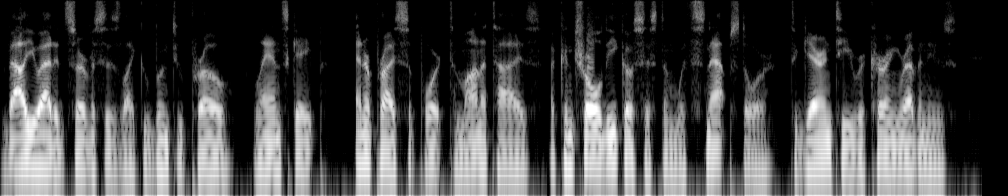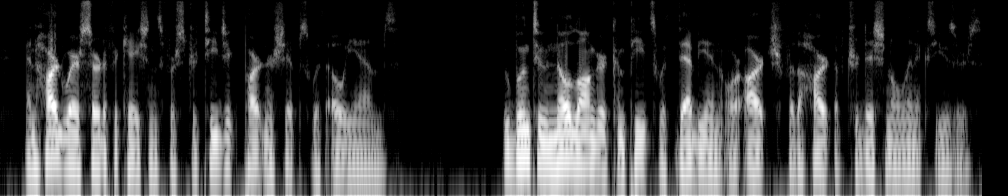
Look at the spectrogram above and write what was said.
value-added services like Ubuntu Pro, Landscape, enterprise support to monetize, a controlled ecosystem with Snap Store to guarantee recurring revenues, and hardware certifications for strategic partnerships with OEMs. Ubuntu no longer competes with Debian or Arch for the heart of traditional Linux users.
